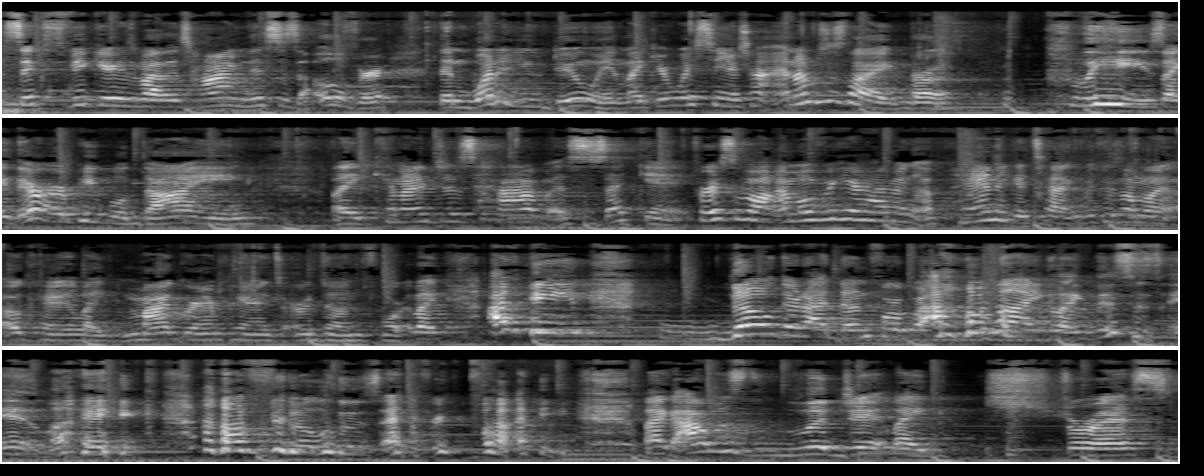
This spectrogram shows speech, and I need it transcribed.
six figures by the time this is over then what are you doing? Like you're wasting your time. And i'm just like bro please like there are people dying like, can I just have a second? First of all, I'm over here having a panic attack because I'm like, okay, like my grandparents are done for. Like, I mean, no, they're not done for, but I'm like, like this is it. Like, I'm gonna lose everybody. Like, I was legit like stressed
